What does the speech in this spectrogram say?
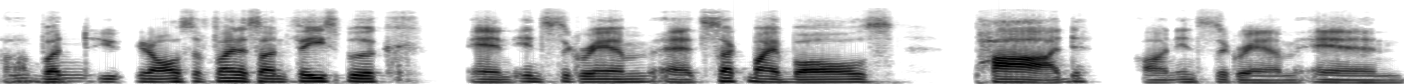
Uh, But you can also find us on Facebook and Instagram at Suck My Balls Pod on Instagram and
